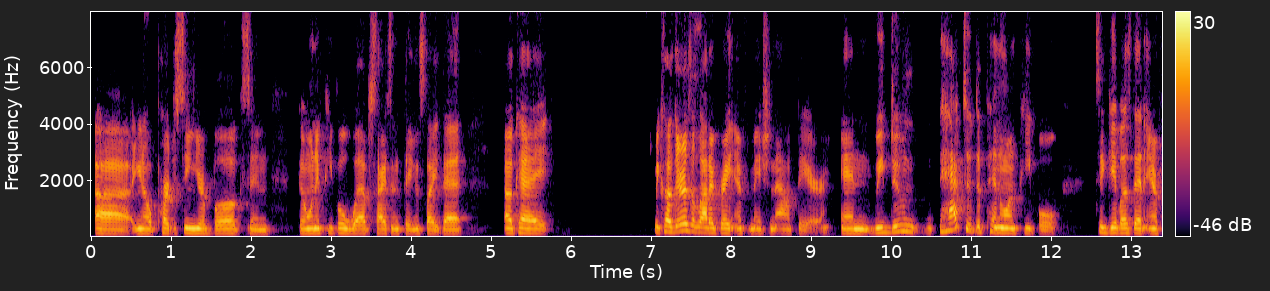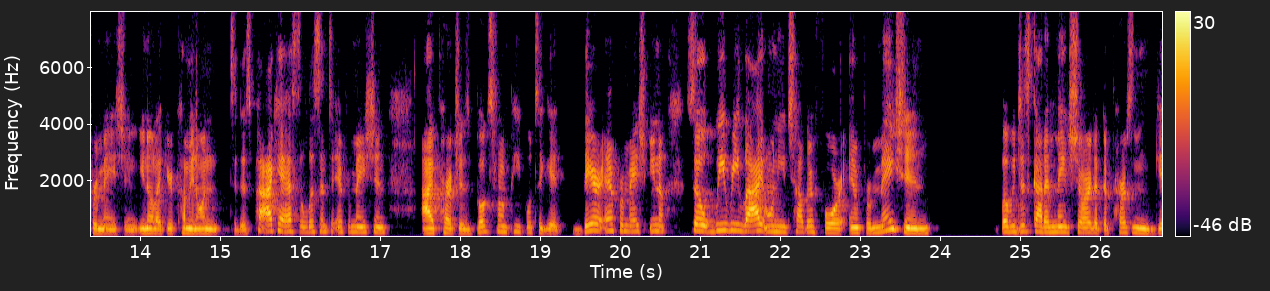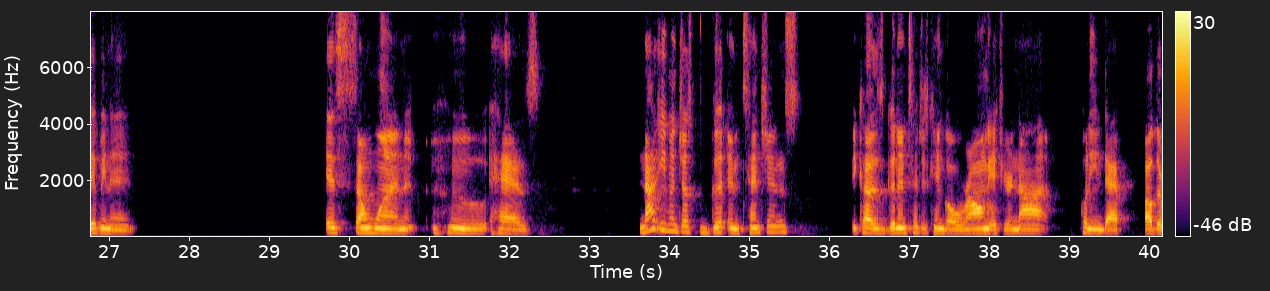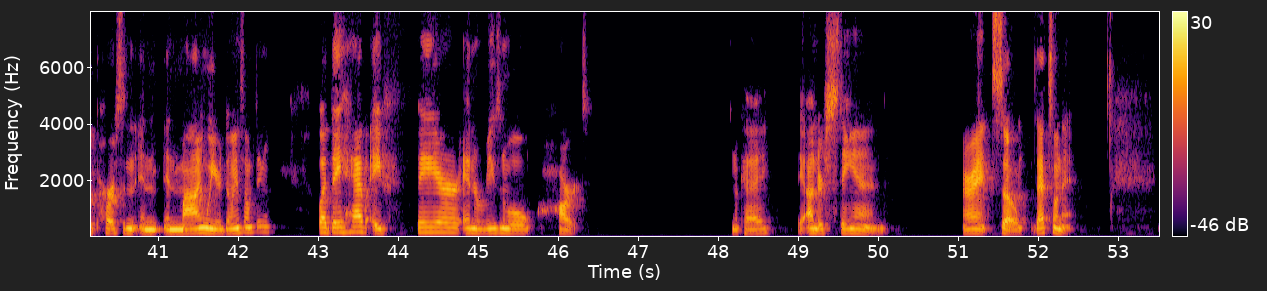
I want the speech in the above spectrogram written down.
uh, you know, purchasing your books and going to people websites and things like that. Okay. Because there's a lot of great information out there. And we do have to depend on people to give us that information. You know, like you're coming on to this podcast to listen to information. I purchase books from people to get their information, you know. So we rely on each other for information, but we just got to make sure that the person giving it is someone who has not even just good intentions, because good intentions can go wrong if you're not putting that other person in, in mind when you're doing something, but they have a fair and reasonable heart. Okay? They understand. All right, so that's on that.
